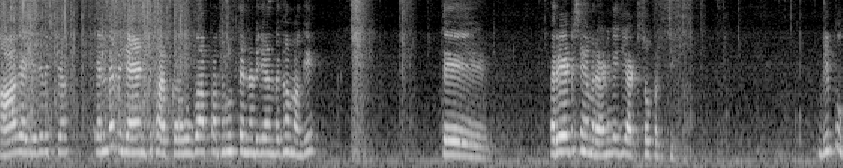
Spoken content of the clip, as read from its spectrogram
ਆ ਗਿਆ ਜੀ ਇਹਦੇ ਵਿੱਚ। ਇਹਨਾਂ ਦੇ ਡਿਜ਼ਾਈਨ 'ਚ ਫ਼ਰਕ ਰਹੂਗਾ ਆਪਾਂ ਤੁਹਾਨੂੰ ਤਿੰਨ ਡਿਜ਼ਾਈਨ ਦਿਖਾਵਾਂਗੇ। ਤੇ ਰੇਟ ਸੇਮ ਰਹਿਣਗੇ ਜੀ 825 ਦੀਪੂ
